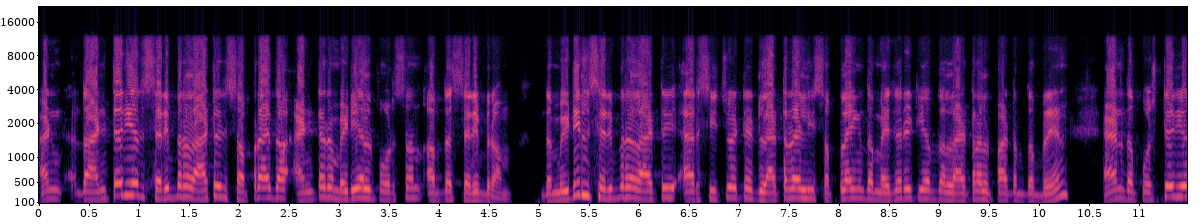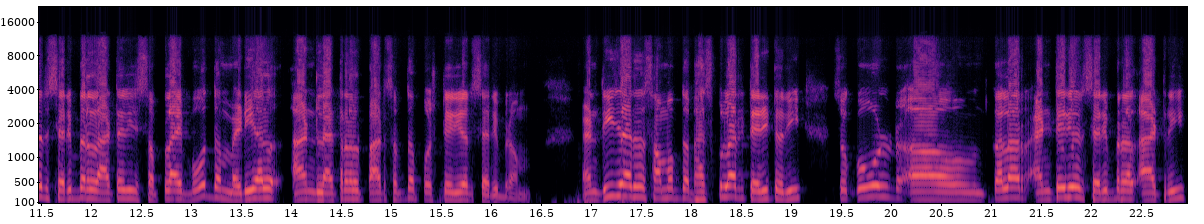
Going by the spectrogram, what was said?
and the anterior cerebral artery supply the anteromedial portion of the cerebrum. The middle cerebral artery are situated laterally supplying the majority of the lateral part of the brain and the posterior cerebral artery supply both the medial and lateral parts of the posterior cerebrum. And these are the, some of the vascular territory. So gold uh, color anterior cerebral artery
